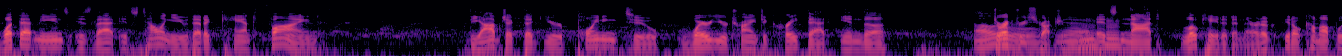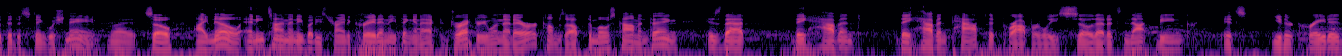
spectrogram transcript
what that means is that it's telling you that it can't find the object that you're pointing to where you're trying to create that in the directory Oh, structure. Yeah. It's not located in there. It'll, it'll come up with a distinguished name. Right. So I know anytime anybody's trying to create anything in Active Directory, when that error comes up, the most common thing is that they haven't they haven't pathed it properly, so that it's not being it's either created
